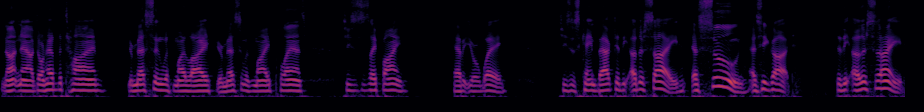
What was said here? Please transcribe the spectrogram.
not now, don't have the time, you're messing with my life, you're messing with my plans, Jesus will say, fine, have it your way. Jesus came back to the other side as soon as he got to the other side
